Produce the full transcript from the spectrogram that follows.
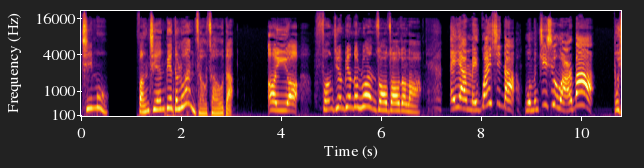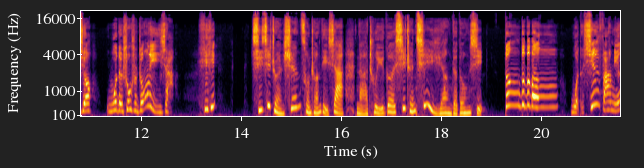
积木，房间变得乱糟糟的。哎呀，房间变得乱糟糟的了。哎呀，没关系的，我们继续玩吧。不行，我得收拾整理一下。嘿嘿，琪琪转身从床底下拿出一个吸尘器一样的东西，噔噔噔噔。我的新发明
